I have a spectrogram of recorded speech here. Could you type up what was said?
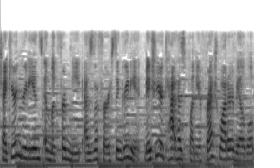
Check your ingredients and look for meat as the first ingredient. Make sure your cat has plenty of fresh water available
